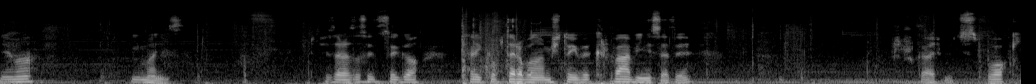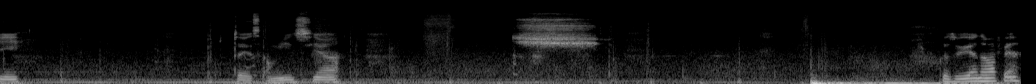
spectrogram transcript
Nie ma? Nie ma nic. Oczywiście zaraz dosyć z tego helikoptera, bo nam się tutaj wykrwawi niestety. Przeszukałeś mieć zwłoki. Tutaj jest amunicja. Pokazuje na mapie?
